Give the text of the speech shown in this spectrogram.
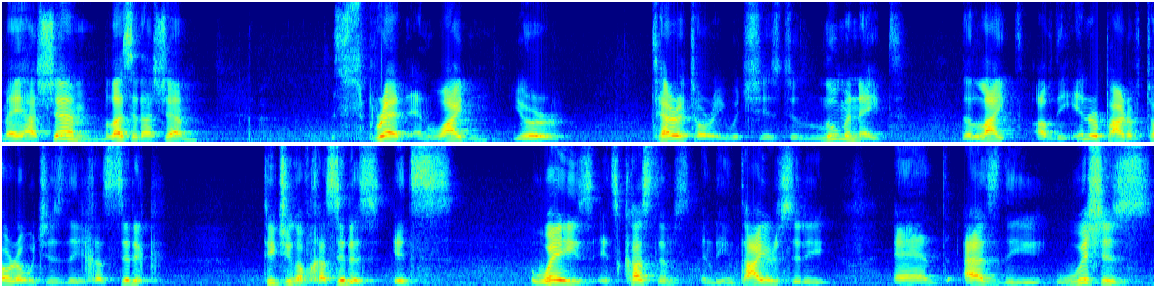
May Hashem, blessed Hashem, spread and widen your territory, which is to illuminate the light of the inner part of Torah, which is the Hasidic teaching of Hasidus, its ways, its customs in the entire city, and as the wishes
